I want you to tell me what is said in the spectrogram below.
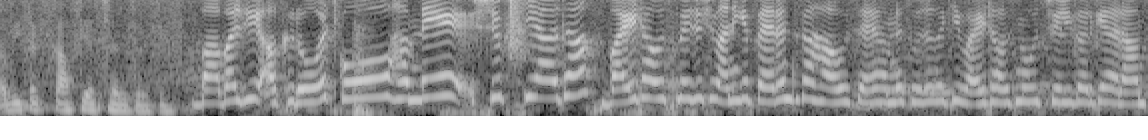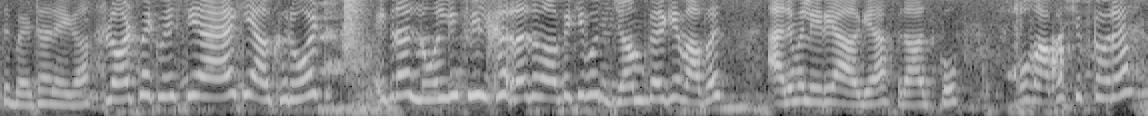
अभी तक काफ़ी अच्छा रिज़ल्ट है। बाबा जी, अखरोट को हमने शिफ्ट किया था। व्हाइट हाउस में जो शिवानी के पेरेंट्स का हाउस है, हमने सोचा था कि व्हाइट हाउस में वो चिल करके आराम से बैठा रहेगा। प्लॉट में ट्विस्ट ये आया कि अखरोट इतना लोनली फील कर रहा था वहाँ पे कि वो जंप करके वापस एनिमल एरिया आ गया रात को। वो वापस शिफ्ट हो रहा है?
